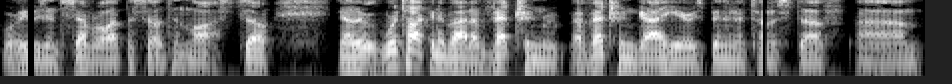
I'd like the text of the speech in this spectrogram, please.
where he was in several episodes in Lost. So, you know, we're talking about a veteran a veteran guy here who's been in a ton of stuff. Um,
